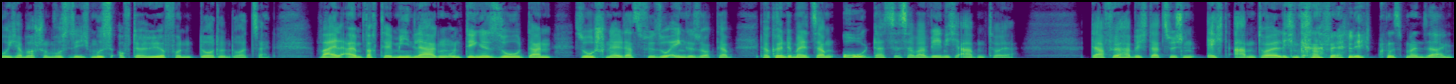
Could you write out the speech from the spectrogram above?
wo ich aber schon wusste, ich muss auf der Höhe von dort und dort sein. Weil einfach Terminlagen und Dinge so dann so schnell das für so eng gesorgt haben. Da könnte man jetzt sagen, oh, das ist aber wenig Abenteuer. Dafür habe ich dazwischen echt abenteuerlichen Kram erlebt, muss man sagen.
